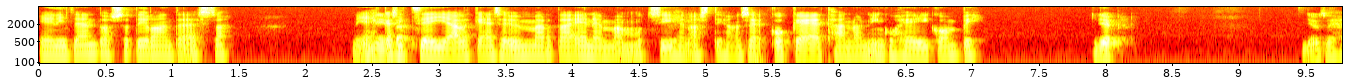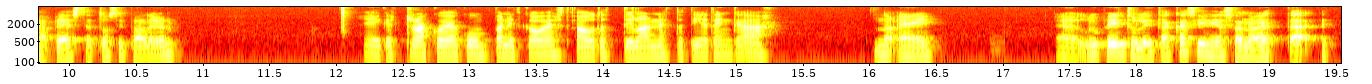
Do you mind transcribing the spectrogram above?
eniten tuossa tilanteessa. Niin ehkä sitten sen jälkeen se ymmärtää enemmän, mutta siihen astihan se kokee, että hän on niinku heikompi. Jep. Joo, se häpeää sitä tosi paljon. Eikä Draco ja kumppanit kauheasti auta tilannetta tietenkään. No ei. Lupin tuli takaisin ja sanoi, että, että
